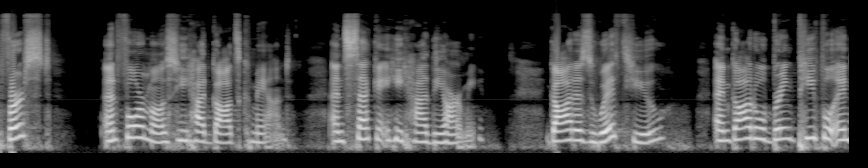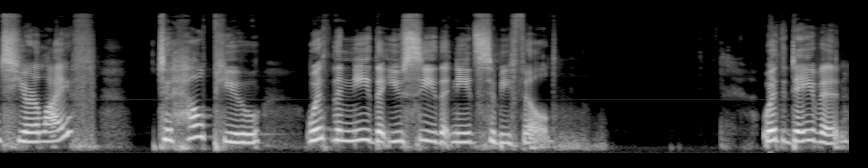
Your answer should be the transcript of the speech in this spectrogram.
First and foremost, he had God's command. And second, he had the army. God is with you, and God will bring people into your life to help you with the need that you see that needs to be filled. With David,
